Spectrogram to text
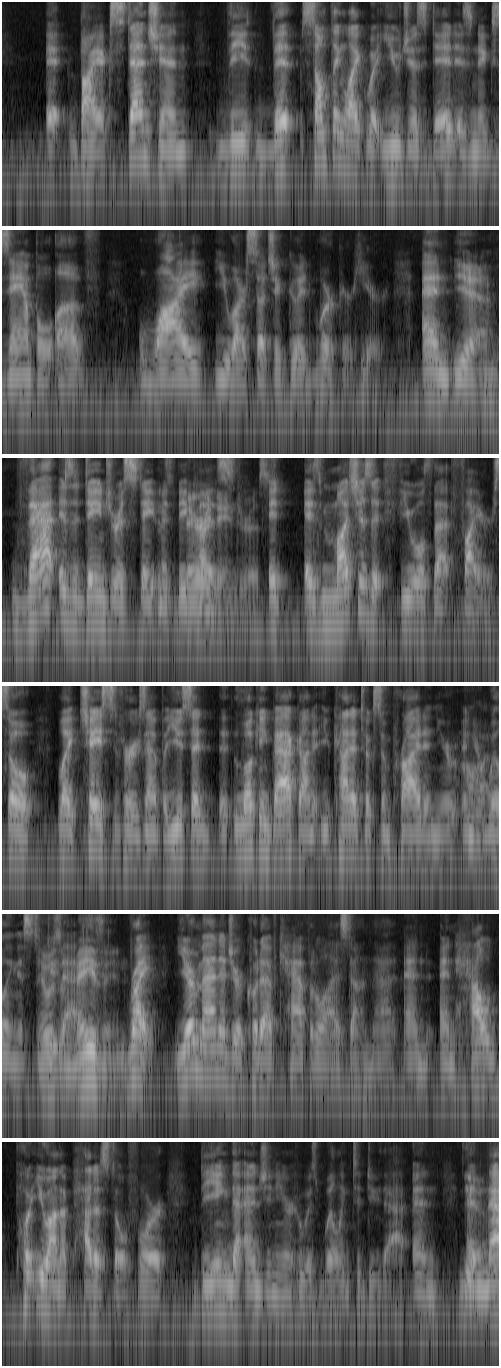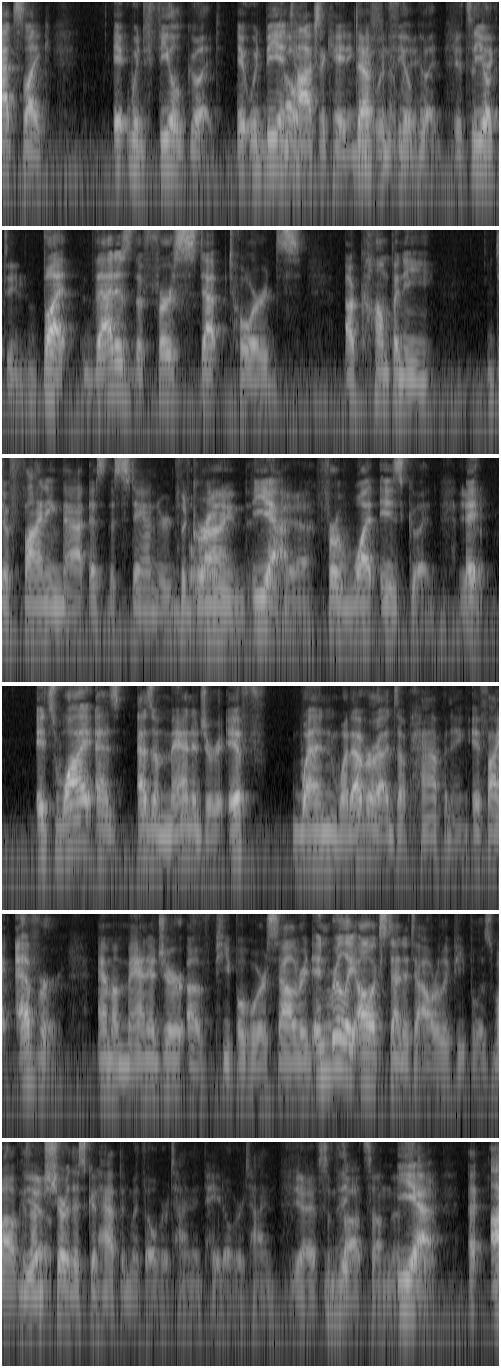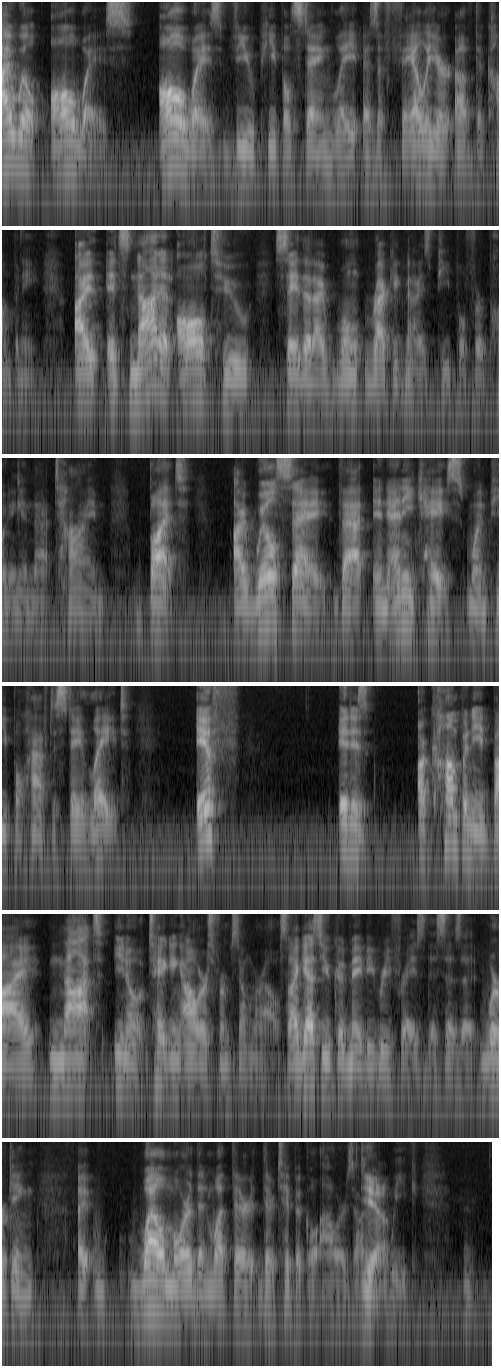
it, by extension, the, the something like what you just did is an example of why you are such a good worker here. And Yeah. that is a dangerous statement It's because dangerous. it as much as it fuels that fire. So like Chase, for example, you said uh, looking back on it, you kind of took some pride in your in your Oh, willingness to it do that. It was amazing. Right. Your manager could have capitalized on that and and how put you on a pedestal for being the engineer who is willing to do that. And Yeah. and that's like it would feel good. It would be Oh, intoxicating. and it would feel good. It's The- addicting. But that is the first step towards a company defining that as the standard. The for- grind. Yeah, Yeah. For what is good. Yeah. It- it's why as as a manager, if when whatever ends up happening, if I ever am a manager of people who are salaried, and really I'll extend it to hourly people as well, because Yeah. I'm sure this could happen with overtime and paid overtime. Yeah, I have some The- thoughts on this. Yeah, too. I- I will always, always view people staying late as a failure of the company. I, it's not at all to say that I won't recognize people for putting in that time, but I will say that in any case, when people have to stay late, if it is accompanied by not you know taking hours from somewhere else i guess you could maybe rephrase this as a working uh, well more than what their their typical hours are Yeah. a week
